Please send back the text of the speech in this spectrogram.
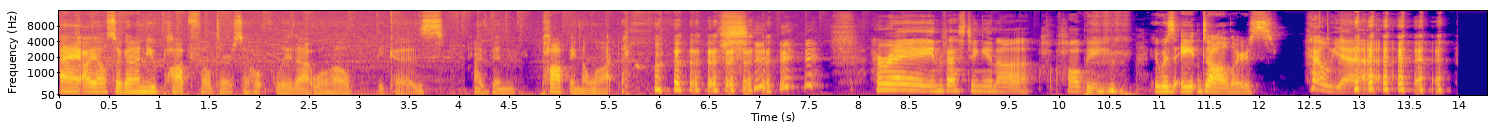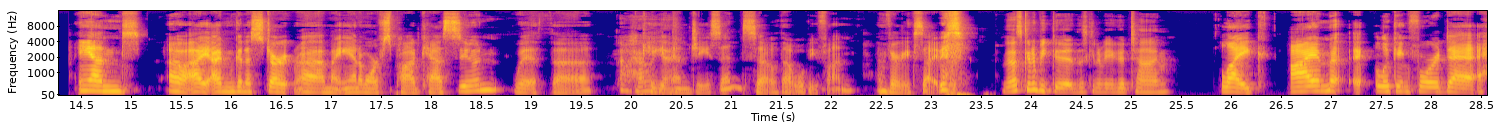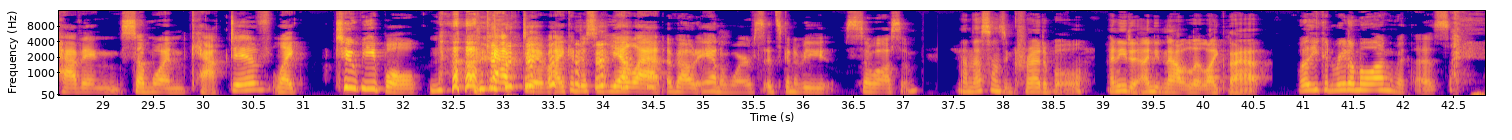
I, I also got a new pop filter, so hopefully that will help because I've been popping a lot. Hooray, investing in a hobby. it was eight dollars. Hell yeah. and oh, I, I'm gonna start uh, my Animorphs podcast soon with uh, Oh, Kate yeah. and Jason, so that will be fun. I'm very excited. That's going to be good. That's going to be a good time. like I'm uh, looking forward to having someone captive, like two people captive. I can just yell at about Animorphs. It's gonna be so awesome. Man, that sounds incredible. I need a, I need an outlet like that. Well, you can read them along with us.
